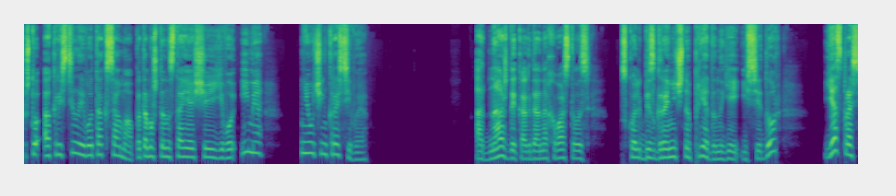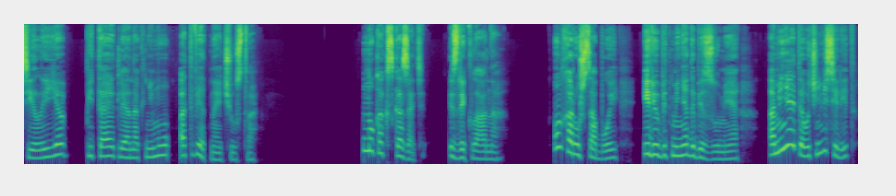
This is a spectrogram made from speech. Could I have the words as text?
что окрестила его так сама, потому что настоящее его имя не очень красивое. Однажды, когда она хвасталась, сколь безгранично предан ей Исидор, я спросила ее, питает ли она к нему ответное чувство. «Ну, как сказать», — изрекла она, он хорош собой и любит меня до безумия, а меня это очень веселит.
